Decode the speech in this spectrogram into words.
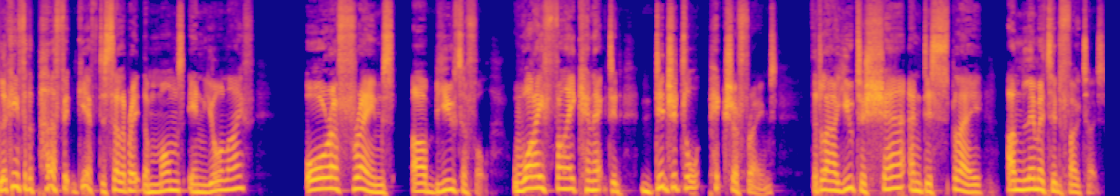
Looking for the perfect gift to celebrate the moms in your life? Aura frames are beautiful, Wi Fi connected digital picture frames that allow you to share and display unlimited photos.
